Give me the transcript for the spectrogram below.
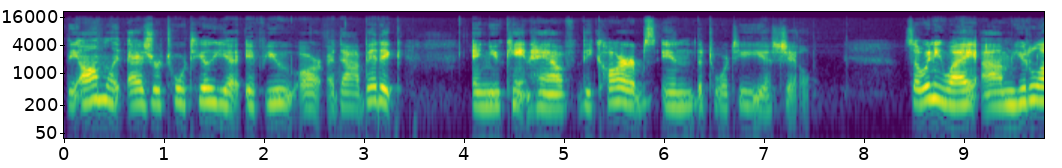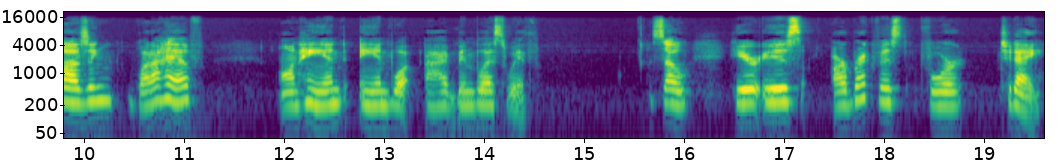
the omelet as your tortilla if you are a diabetic and you can't have the carbs in the tortilla shell. So anyway, I'm utilizing what I have on hand and what I have been blessed with. So here is our breakfast for today.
